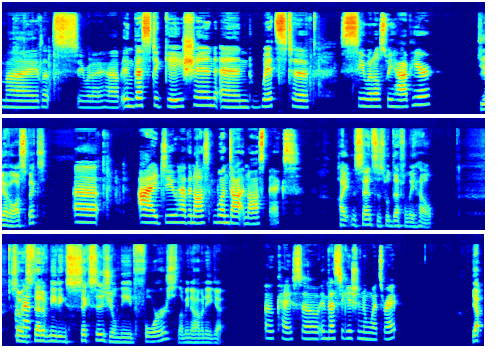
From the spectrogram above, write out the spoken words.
my let's see what I have investigation and wits to see what else we have here? Do you have auspex? Uh, I do have an aus- one dot in auspex. Heightened senses will definitely help. So Okay. instead of needing sixes, you'll need fours. Let me know how many you get. Okay, so investigation and wits, right? Yep.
